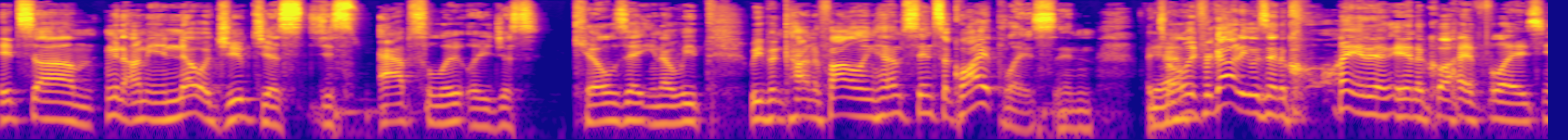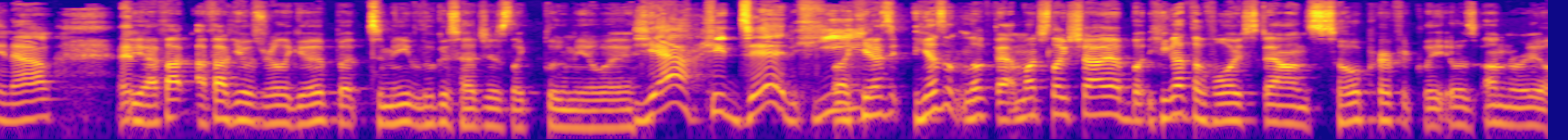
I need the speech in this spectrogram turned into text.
it's um you know I mean Noah Jupe just just absolutely just kills it. You know we we've been kind of following him since A Quiet Place, and I Yeah. totally forgot he was in a quiet in a quiet place. You know, and yeah. I thought I thought he was really good, but to me, Lucas Hedges like blew me away. yeah, he did. He, Like he has he doesn't look that much like Shia, but he got the voice down so perfectly. It was unreal.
